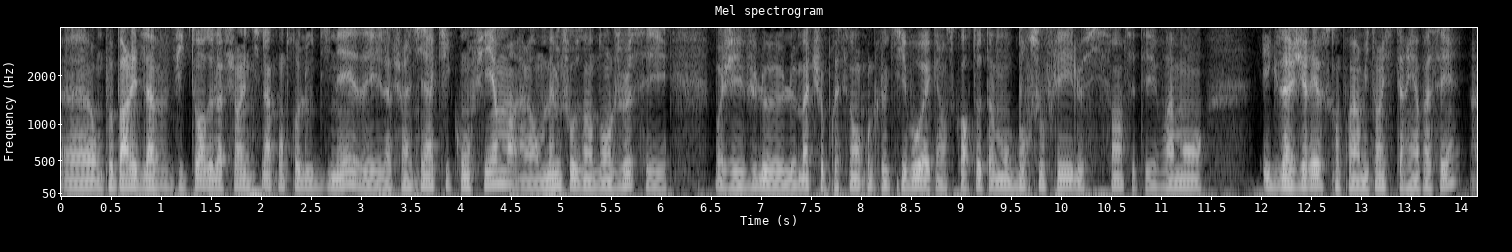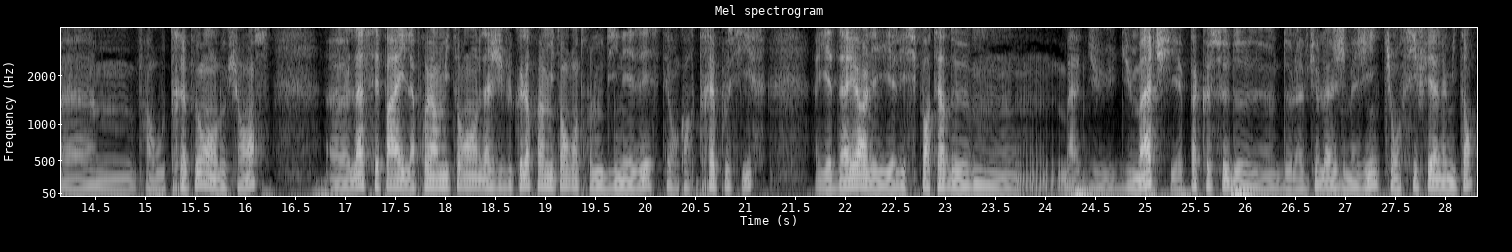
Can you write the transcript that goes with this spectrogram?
On peut parler de la victoire de la Fiorentina contre l'Udinese et la Fiorentina qui confirme. Alors même chose hein, dans le jeu, c'est moi j'ai vu le, match précédent contre le Chievo avec un score totalement boursouflé. Le 6-1, c'était vraiment exagéré parce qu'en première mi-temps il s'était rien passé, euh, enfin ou très peu en l'occurrence. Euh, là, c'est pareil. La première mi-temps, là, j'ai vu que la première mi-temps contre l'Udinese, c'était encore très poussif. Il y a d'ailleurs, il y a les supporters de bah, du, du match. Il n'y a pas que ceux de, de la Viola, j'imagine, qui ont sifflé à la mi-temps.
